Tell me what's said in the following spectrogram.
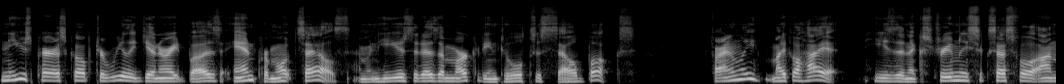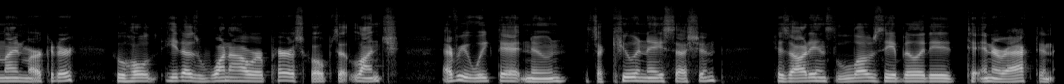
and he used Periscope to really generate buzz and promote sales. I mean, he used it as a marketing tool to sell books. Finally, Michael Hyatt. He's an extremely successful online marketer who hold he does 1-hour periscopes at lunch every weekday at noon. It's a Q&A session. His audience loves the ability to interact and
